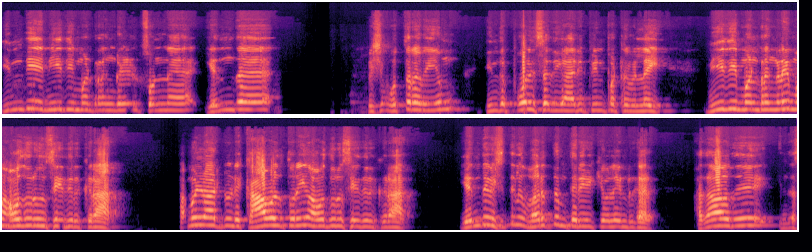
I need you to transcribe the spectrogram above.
இந்திய நீதிமன்றங்கள் சொன்ன எந்த விஷ- உத்தரவையும் இந்த போலீஸ் அதிகாரி பின்பற்றவில்லை. நீதிமன்றங்களையும் அவதூறு செய்திருக்கிறார். தமிழ்நாட்டினுடைய காவல்துறையும் அவதூறு செய்திருக்கிறார். எந்த விஷயத்திலும் வருத்தம் தெரிவிக்கவில்லை என்றார் அதாவது இந்த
